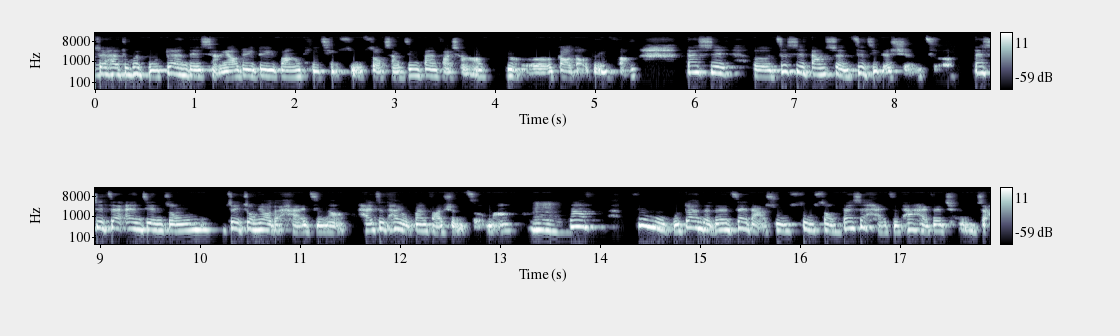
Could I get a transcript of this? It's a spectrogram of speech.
所以他就会不断的想要对对方提起诉讼，想尽办法想要呃告倒对方。但是，呃，这是当事人自己的选择。但是在案件中最重要的孩子呢？孩子他有办法选择吗？嗯，那父母不断的在在打诉诉讼，但是孩子他还在成长，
